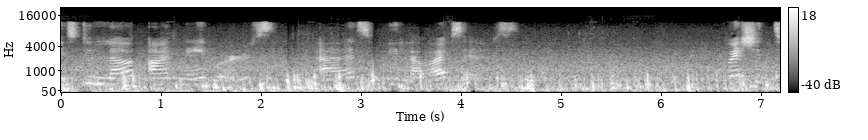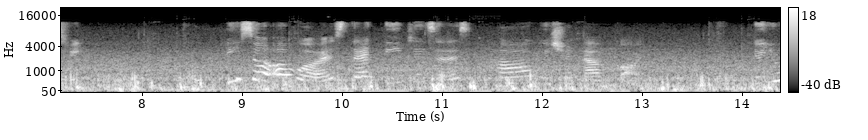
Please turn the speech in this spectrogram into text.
is to love our neighbors as we love ourselves. Question 3. We saw a verse that teaches us how we should love God. Do you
